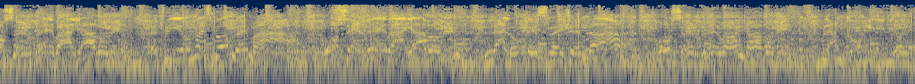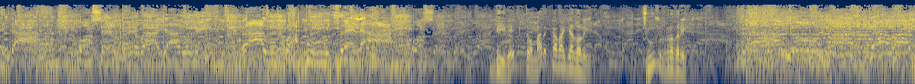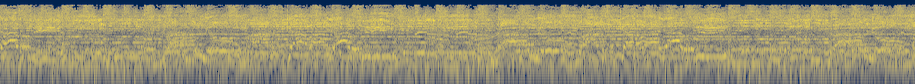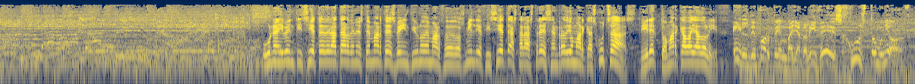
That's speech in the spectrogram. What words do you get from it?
Por ser de Valladolid, el frío no es problema. Por ser de Valladolid, Lalo es leyenda. Por ser de Valladolid, blanco y violeta. Por ser de Valladolid, agua pucela. Por ser de Directo Marca Valladolid. Chus Rodríguez. Una y 27 de la tarde en este martes 21 de marzo de 2017 hasta las 3 en Radio Marca. ¿Escuchas? Directo Marca Valladolid. El deporte en Valladolid es Justo Muñoz.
